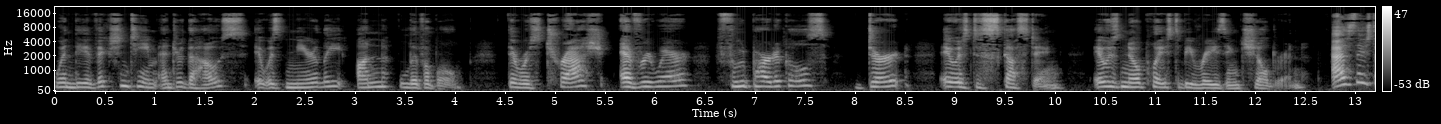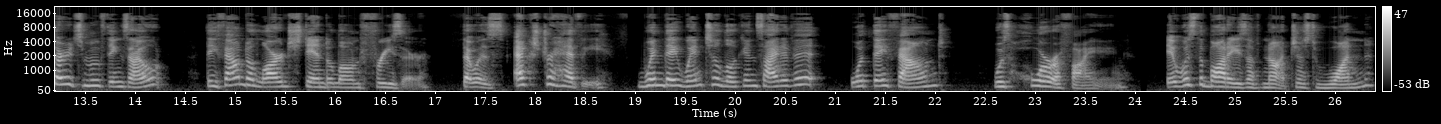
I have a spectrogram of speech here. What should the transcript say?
When the eviction team entered the house, it was nearly unlivable. There was trash everywhere, food particles, dirt. It was disgusting. It was no place to be raising children. As they started to move things out, they found a large standalone freezer that was extra heavy. When they went to look inside of it, what they found was horrifying. It was the bodies of not just one,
